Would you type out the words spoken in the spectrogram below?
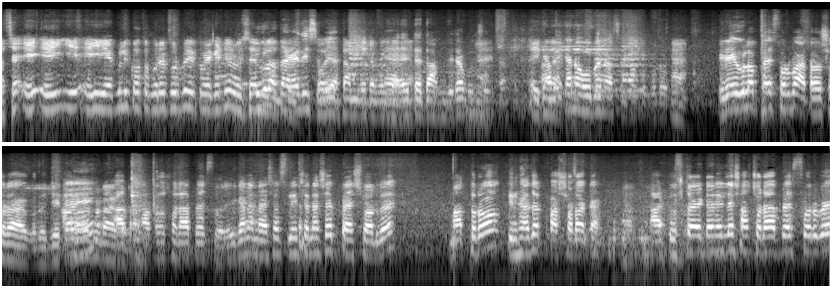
আচ্ছা এই এই এই এগুলি কত করে পড়বে প্যাকেটের? ওই টাকা দিচ্ছি দাম যেটা বলতে হ্যাঁ, এটা দাম যেটা বলছি আর এখানে ওভেন আছে কতগুলো হ্যাঁ। এটা এগুলো প্রেস করবে আঠারোশো টাকা করে। যেটা 1800 টাকা করে। আঠারোশো টাকা প্রেস করবে এখানে মেসেজ মেশিন আছে প্রেস করবে মাত্র তিন হাজার পাঁচশো টাকা। আর টুস্টা এটা নিলে সাতশো টাকা প্রেস করবে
